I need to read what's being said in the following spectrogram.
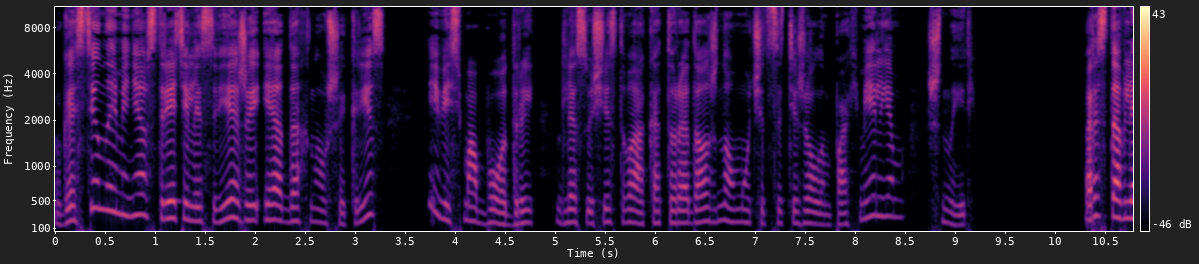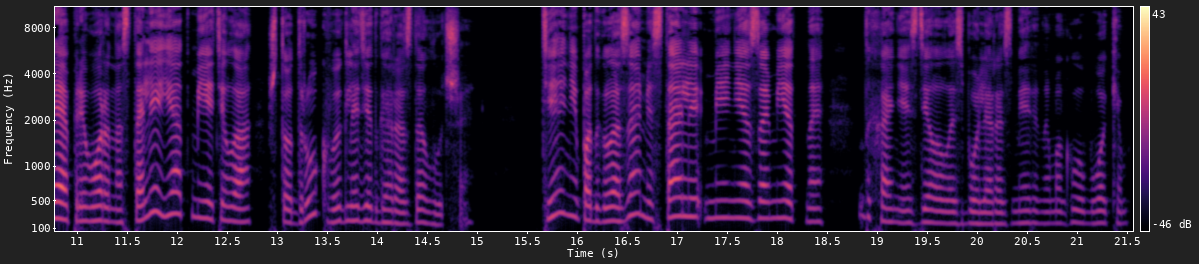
В гостиной меня встретили свежий и отдохнувший Крис и весьма бодрый для существа, которое должно мучиться тяжелым похмельем, шнырь. Расставляя приборы на столе, я отметила, что друг выглядит гораздо лучше. Тени под глазами стали менее заметны, дыхание сделалось более размеренным и глубоким.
